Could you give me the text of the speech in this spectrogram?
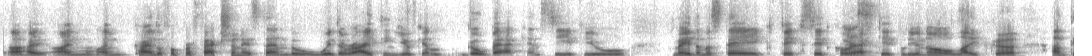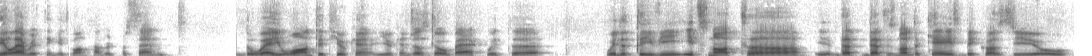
I, I'm I'm kind of a perfectionist. And with the writing, you can go back and see if you made a mistake, fix it, correct yes. it. You know, like uh, until everything is 100% the way you want it, you can you can just go back with. Uh, with the TV, it's not uh, that that is not the case because you,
